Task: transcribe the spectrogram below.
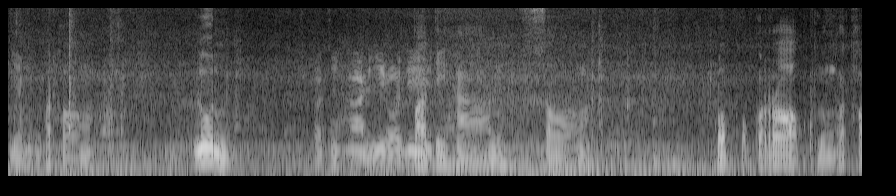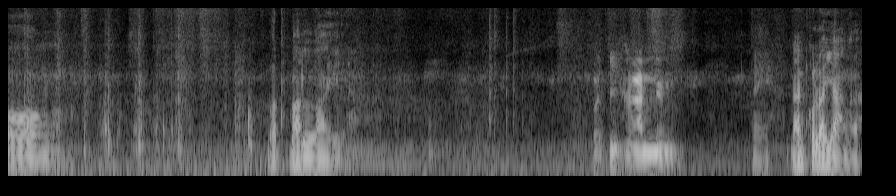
เหรียญหลวงพ่อทอง รุ่นปฏิหาร EOD ปาฏิหาริย์สองครบหกรอบหลวงพ่อทอง วัดบ้านไร่ ปฏิหารหนึ่งไหนนั่นคนละอย่างเหรอ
